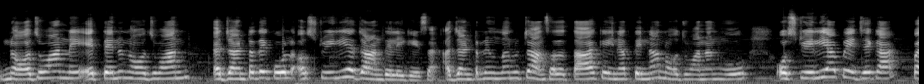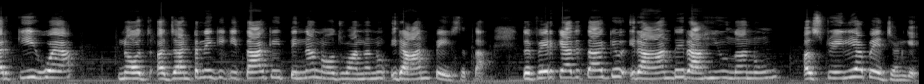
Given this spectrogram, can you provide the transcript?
ਨੌਜਵਾਨ ਨੇ ਇਹ ਤਿੰਨ ਨੌਜਵਾਨ ਏਜੰਟ ਦੇ ਕੋਲ ਆਸਟ੍ਰੇਲੀਆ ਜਾਣ ਦੇ ਲਈ ਗਏ ਸਨ। ਏਜੰਟ ਨੇ ਉਹਨਾਂ ਨੂੰ ਝਾਂਸਾ ਦਿੱਤਾ ਕਿ ਇਹਨਾਂ ਤਿੰਨਾਂ ਨੌਜਵਾਨਾਂ ਨੂੰ ਉਹ ਆਸਟ੍ਰੇਲੀਆ ਭੇਜੇਗਾ। ਪਰ ਕੀ ਹੋਇਆ? ਨੌਜ ਏਜੰਟ ਨੇ ਕੀ ਕੀਤਾ ਕਿ ਤਿੰਨਾਂ ਨੌਜਵਾਨਾਂ ਨੂੰ ਈਰਾਨ ਭੇਜ ਦਿੱਤਾ। ਤੇ ਫਿਰ ਕਹਿ ਦਿੱਤਾ ਕਿ ਉਹ ਈਰਾਨ ਦੇ ਰਾਹੀਂ ਉਹਨਾਂ ਨੂੰ ਆਸਟ੍ਰੇਲੀਆ ਭੇਜਣਗੇ।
